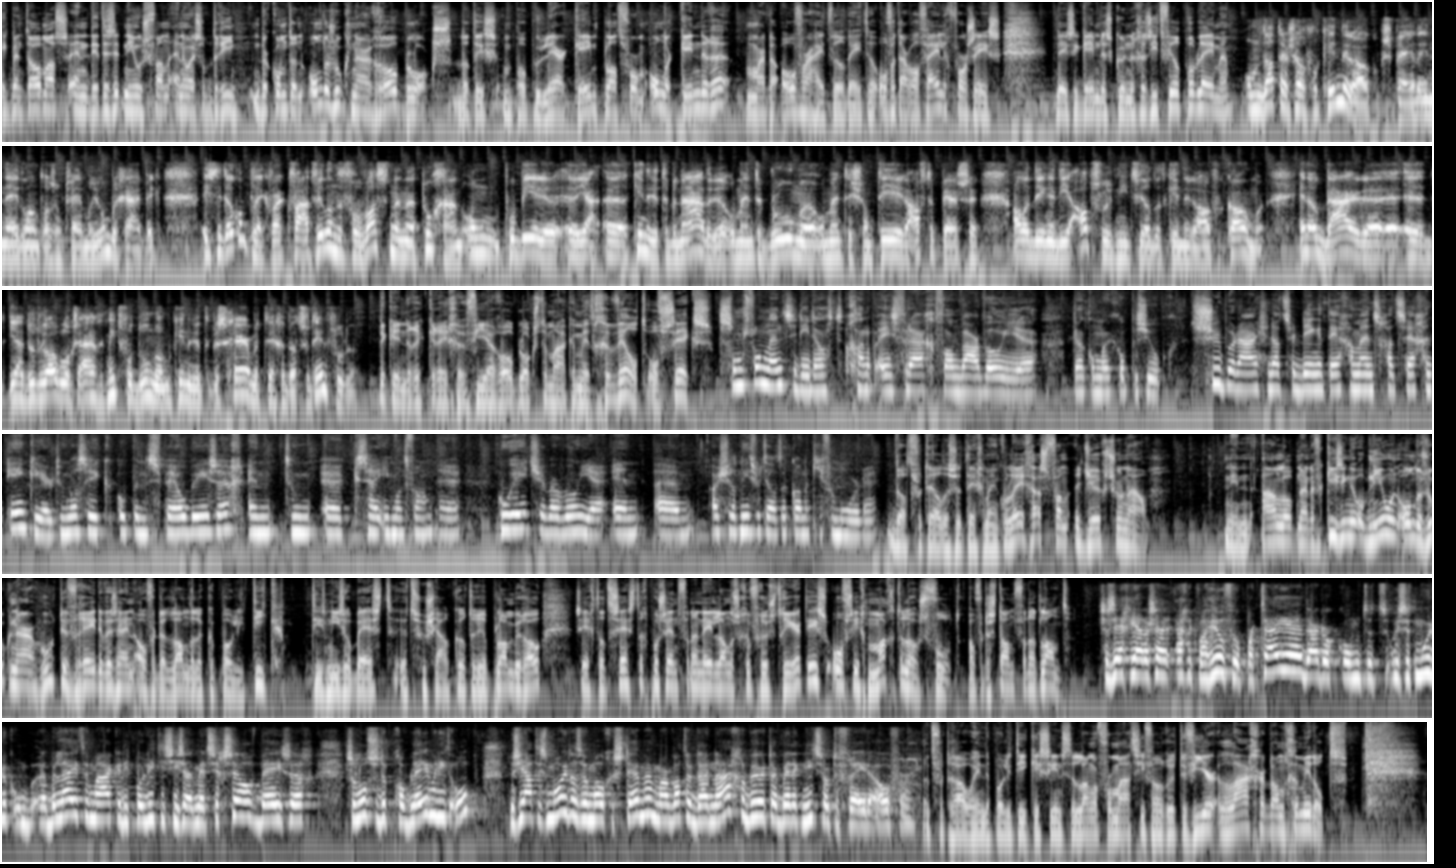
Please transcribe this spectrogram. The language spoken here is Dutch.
Ik ben Thomas en dit is het nieuws van NOS op 3. Er komt een onderzoek naar Roblox. Dat is een populair gameplatform onder kinderen... maar de overheid wil weten of het daar wel veilig voor ze is. Deze gamedeskundige ziet veel problemen. Omdat er zoveel kinderen ook op spelen... in Nederland al zo'n 2 miljoen begrijp ik... is dit ook een plek waar kwaadwillende volwassenen naartoe gaan... om proberen uh, ja, uh, kinderen te benaderen... om hen te groomen, om hen te chanteren, af te persen. Alle dingen die je absoluut niet wil dat kinderen overkomen. En ook daar uh, ja, doet Roblox eigenlijk niet voldoende om kinderen te beschermen tegen dat soort invloeden. De kinderen kregen via Roblox te maken met geweld of seks. Soms van mensen die dan gaan opeens vragen van waar woon je, dan kom ik op bezoek. Super raar als je dat soort dingen tegen mensen gaat zeggen. Eén keer, toen was ik op een spel bezig en toen uh, zei iemand van... Uh, hoe heet je, waar woon je? En um, als je dat niet vertelt, dan kan ik je vermoorden. Dat vertelden ze tegen mijn collega's van het Jeugdjournaal. In aanloop naar de verkiezingen opnieuw een onderzoek naar hoe tevreden we zijn over de landelijke politiek. Is niet zo best. Het Sociaal Cultureel Planbureau zegt dat 60% van de Nederlanders gefrustreerd is... of zich machteloos voelt over de stand van het land. Ze zeggen, ja, er zijn eigenlijk wel heel veel partijen. Daardoor komt het, is het moeilijk om beleid te maken. Die politici zijn met zichzelf bezig. Ze lossen de problemen niet op. Dus ja, het is mooi dat we mogen stemmen. Maar wat er daarna gebeurt, daar ben ik niet zo tevreden over. Het vertrouwen in de politiek is sinds de lange formatie van Rutte 4 lager dan gemiddeld.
